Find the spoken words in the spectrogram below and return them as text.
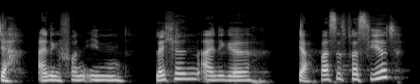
Ja, einige von Ihnen lächeln, einige, ja, was ist passiert?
